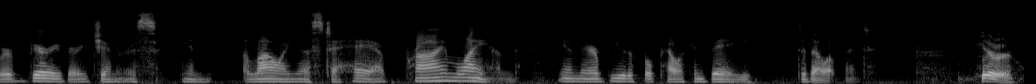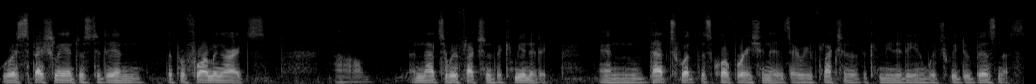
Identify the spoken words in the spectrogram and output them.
were very, very generous in allowing us to have prime land in their beautiful Pelican Bay development. Here, we're especially interested in the performing arts, um, and that's a reflection of the community. And that's what this corporation is, a reflection of the community in which we do business.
